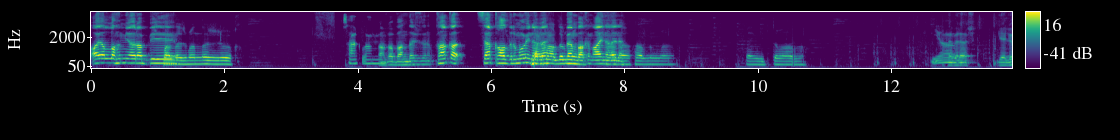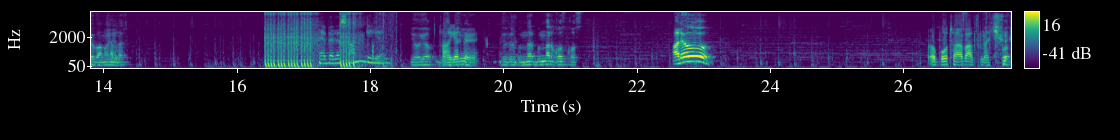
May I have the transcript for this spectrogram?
Ay Allah'ım ya Rabbi. Bandaj bandaj yok. Saklanma. Kanka bandaj dönüm. Kanka sen kaldırma oyna ben ben, kaldırmam. bakayım aynen aynen. Ben kaldım ben. Ben gittim abi. Ya Bebeler geliyor bana oynuyorlar. hebele sana mı geliyor? Yo yo. Daha dur, gelmiyor. Dur dur bunlar bunlar ghost ghost. Alo. O bot abi altındaki.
